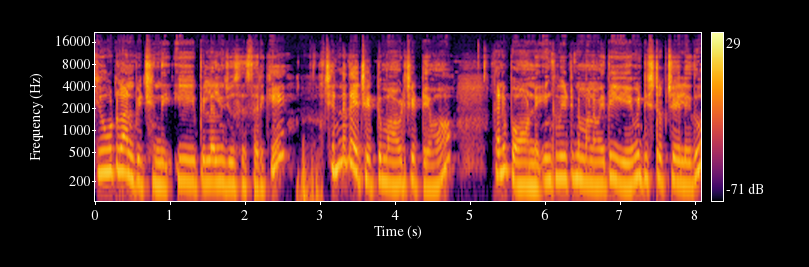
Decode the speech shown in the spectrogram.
క్యూట్గా అనిపించింది ఈ పిల్లల్ని చూసేసరికి. చిన్నదే చెట్టు మామిడి చెట్టు ఏమో కానీ బాగున్నాయి. ఇంక వీటిని మనమైతే ఏమీ డిస్టర్బ్ చేయలేదు.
